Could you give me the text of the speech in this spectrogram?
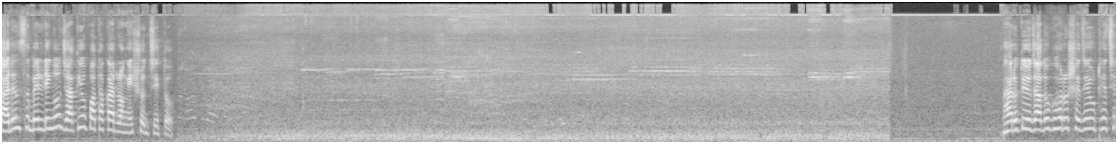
কারেন্সি বিল্ডিংও জাতীয় পতাকার রঙে সজ্জিত। ভারতীয় জাদুঘরও সেজে উঠেছে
